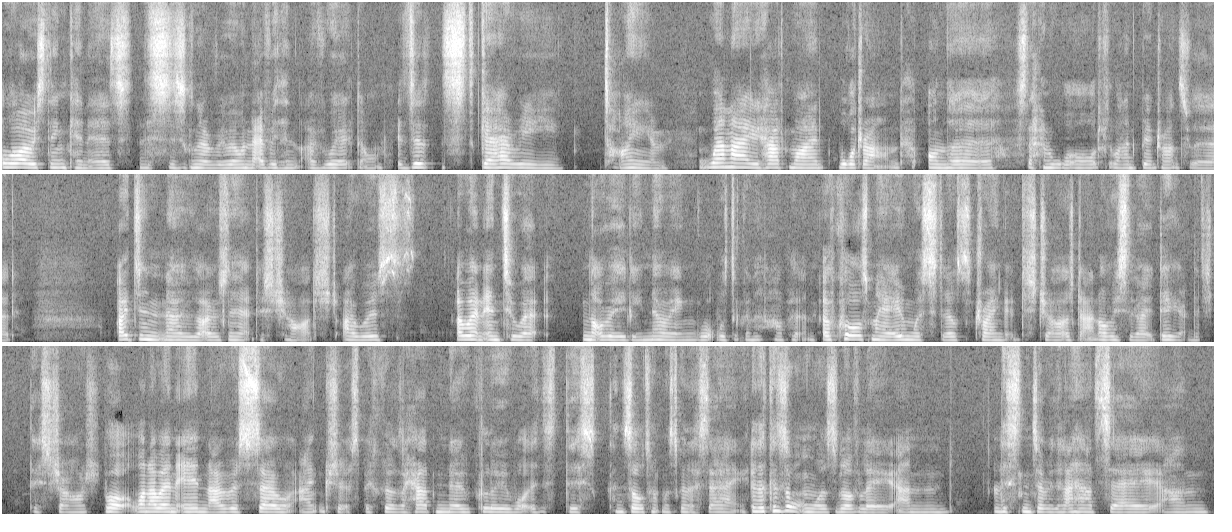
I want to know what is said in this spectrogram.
all I was thinking is this is going to ruin everything that I've worked on. It's a scary time. When I had my ward round on the second ward when I'd been transferred, I didn't know that I was going to get discharged. I was, I went into it not really knowing what was going to happen. Of course, my aim was still to try and get discharged, and obviously I did get discharged. But when I went in, I was so anxious because I had no clue what this, this consultant was going to say. And the consultant was lovely and listened to everything I had to say and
